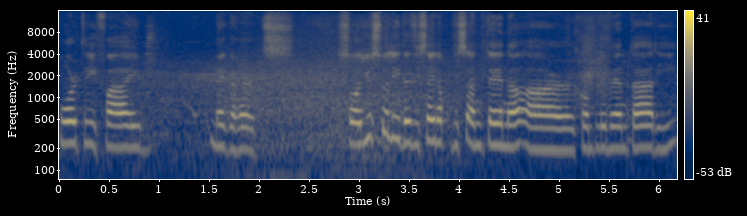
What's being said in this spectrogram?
435 megahertz. So usually the design of this antenna are complementary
